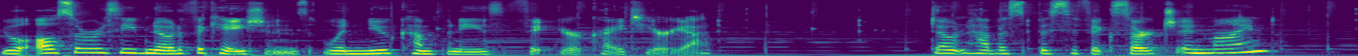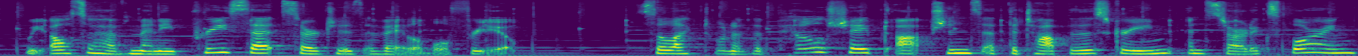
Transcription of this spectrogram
You will also receive notifications when new companies fit your criteria. Don't have a specific search in mind? We also have many preset searches available for you. Select one of the pill-shaped options at the top of the screen and start exploring.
